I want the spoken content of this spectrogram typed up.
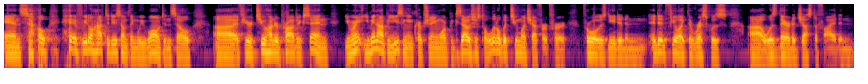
and so if we don't have to do something, we won't. And so, uh, if you're 200 projects in, you may you may not be using encryption anymore because that was just a little bit too much effort for for what was needed, and it didn't feel like the risk was uh, was there to justify it. And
